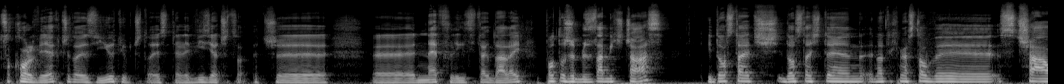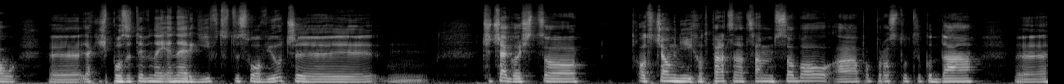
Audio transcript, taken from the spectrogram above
cokolwiek, czy to jest YouTube, czy to jest telewizja, czy, co, czy y, Netflix i tak dalej, po to, żeby zabić czas i dostać, dostać ten natychmiastowy strzał e, jakiejś pozytywnej energii w cudzysłowie, czy, czy czegoś, co odciągnie ich od pracy nad samym sobą, a po prostu tylko da e,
